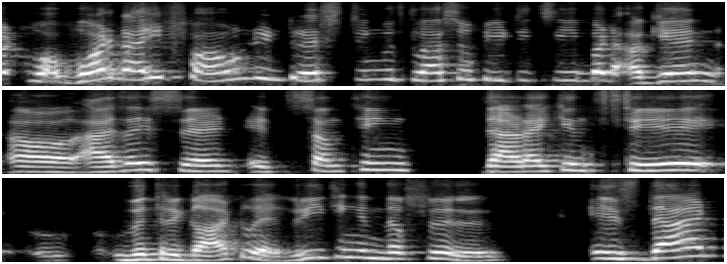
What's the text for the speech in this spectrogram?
But what I found interesting with Class of 83, but again, uh, as I said, it's something that I can say with regard to everything in the film is that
